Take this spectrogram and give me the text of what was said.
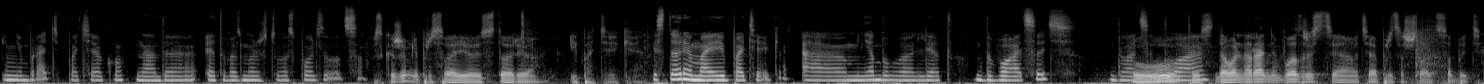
и не брать ипотеку, надо этой возможностью воспользоваться. Расскажи мне про свою историю ипотеки. История моей ипотеки. А, мне было лет 20, 22. У, то есть в довольно раннем возрасте у тебя произошло это событие.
